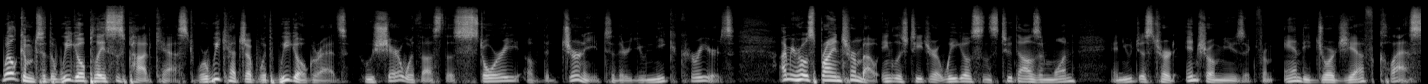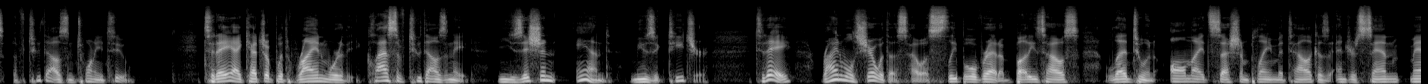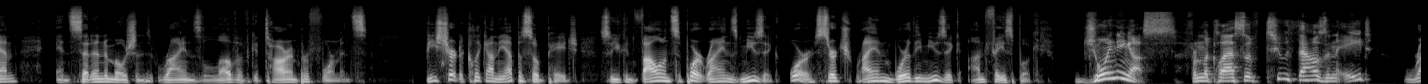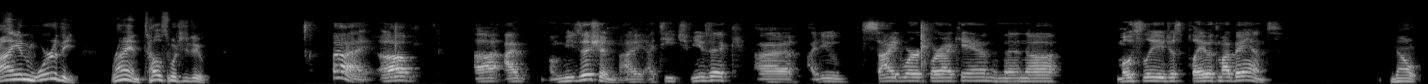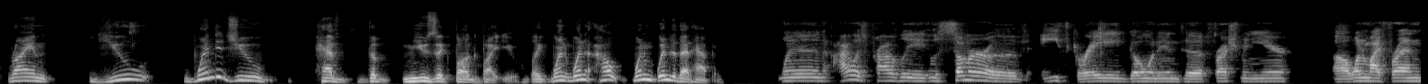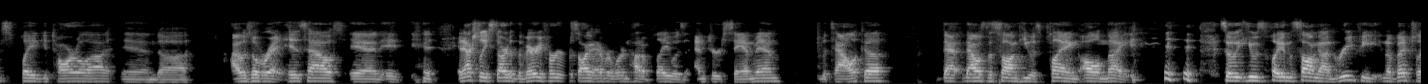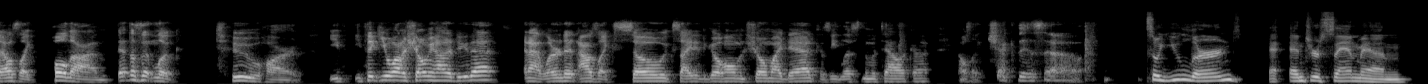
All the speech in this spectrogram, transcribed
Welcome to the We Go Places podcast, where we catch up with WeGo grads who share with us the story of the journey to their unique careers. I'm your host, Brian Turnbow, English teacher at WeGo since 2001, and you just heard intro music from Andy Georgiev, class of 2022. Today, I catch up with Ryan Worthy, class of 2008, musician and music teacher. Today, Ryan will share with us how a sleepover at a buddy's house led to an all night session playing Metallica's Enter Sandman and set into motion Ryan's love of guitar and performance. Be sure to click on the episode page so you can follow and support Ryan's music or search Ryan Worthy Music on Facebook. Joining us from the class of 2008, Ryan Worthy. Ryan, tell us what you do. Hi, uh, uh, I'm a musician. I, I teach music. Uh, I do side work where I can, and then uh, mostly just play with my bands. Now, Ryan, you when did you have the music bug bite you? Like when when how when when did that happen? When I was probably it was summer of eighth grade going into freshman year. Uh, one of my friends played guitar a lot, and uh, I was over at his house, and it it actually started. The very first song I ever learned how to play was "Enter Sandman," Metallica. That that was the song he was playing all night. so he was playing the song on repeat, and eventually I was like, "Hold on, that doesn't look too hard. You, you think you want to show me how to do that?" And I learned it, and I was like so excited to go home and show my dad because he listened to Metallica. I was like, "Check this out." So you learned "Enter Sandman"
